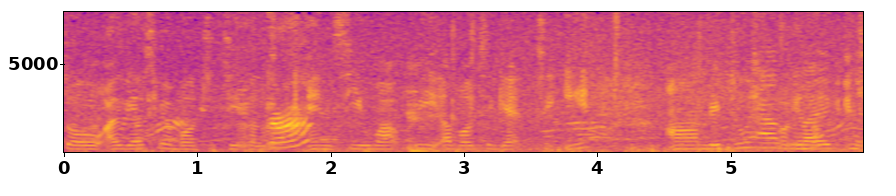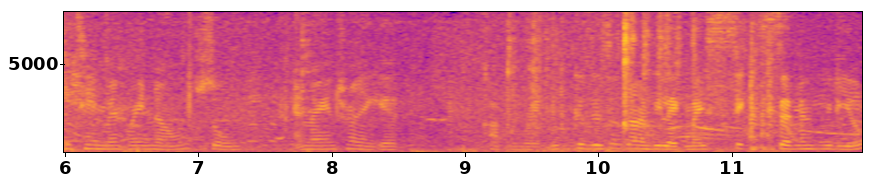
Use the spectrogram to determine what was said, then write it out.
so I guess we're about to take a look Girl? and see what we about to get to eat. Um, they do have Okay. live entertainment right now, so and I ain't trying to get copyrighted because this is gonna be like my sixth, seventh video.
